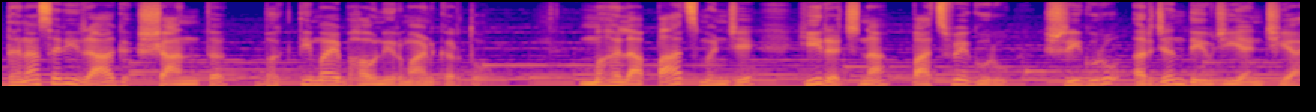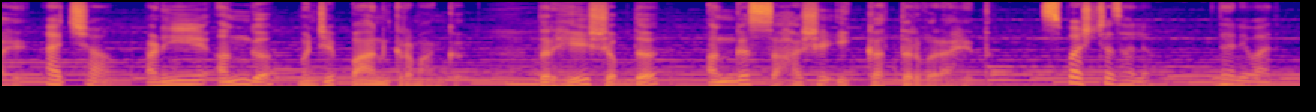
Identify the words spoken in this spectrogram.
धनासरी राग शांत भक्तिमय भाव निर्माण करतो. महला पाच म्हणजे ही रचना पाचवे गुरु श्री गुरु अर्जन देवजी यांची आहे. अच्छा. आणि अंग म्हणजे पान क्रमांक. तर हे शब्द अंग सहाशे एकाहत्तर वर आहेत. स्पष्ट झालं. धन्यवाद.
